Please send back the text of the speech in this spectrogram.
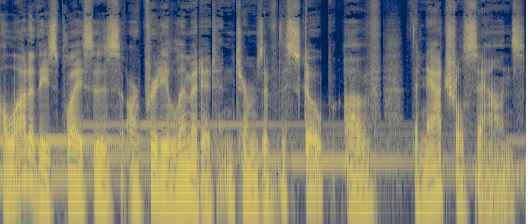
a lot of these places are pretty limited in terms of the scope of the natural sounds.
